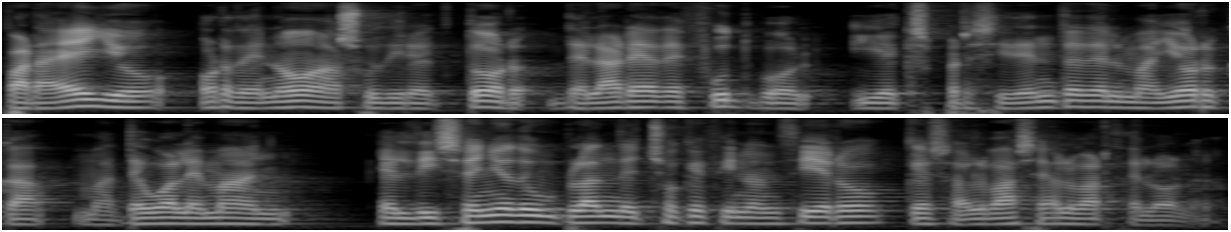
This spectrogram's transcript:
Para ello, ordenó a su director del área de fútbol y expresidente del Mallorca, Mateo Alemán, el diseño de un plan de choque financiero que salvase al Barcelona.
